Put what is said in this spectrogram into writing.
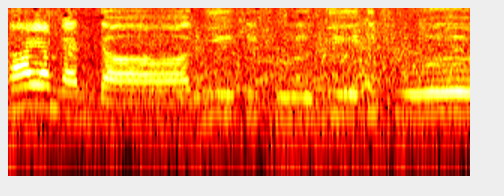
Ay, ang ganda. Beautiful, beautiful.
